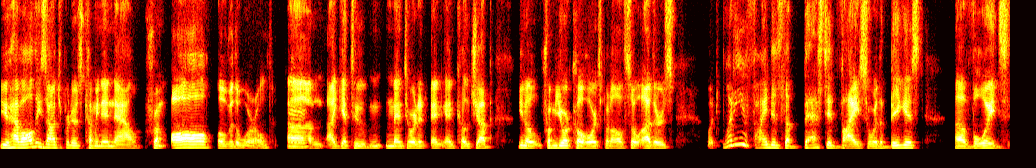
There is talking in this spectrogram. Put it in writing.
you have all these entrepreneurs coming in now from all over the world. Mm-hmm. Um, I get to mentor and, and, and coach up, you know, from your cohorts, but also others. What what do you find is the best advice or the biggest uh, voids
